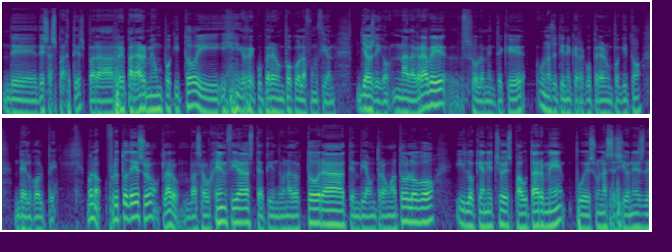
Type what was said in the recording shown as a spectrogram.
de, esas partes para repararme un poquito y recuperar un poco la función. Ya os digo, nada grave, solamente que uno se tiene que recuperar un poquito del golpe. Bueno, fruto de eso, claro, vas a urgencias, te atiende una doctora, te envía un traumatólogo y lo que han hecho es pautarme pues unas sesiones de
